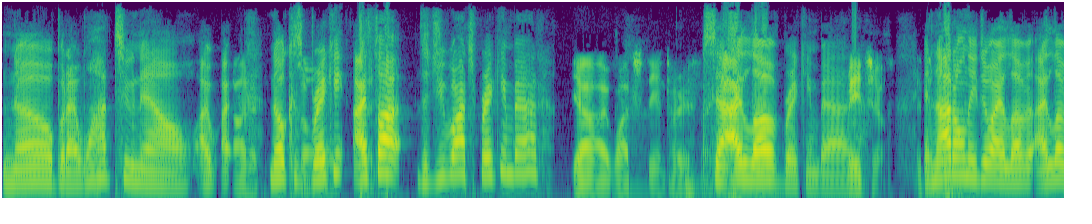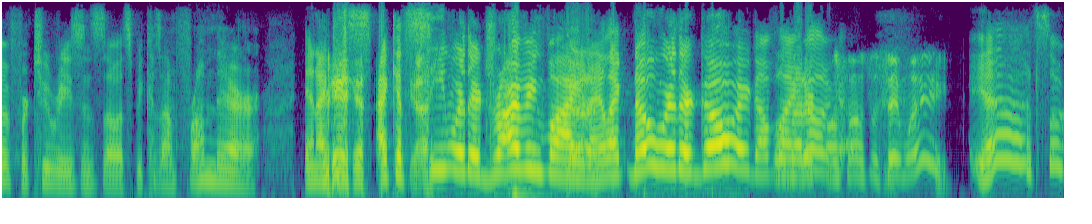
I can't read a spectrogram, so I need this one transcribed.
No, but I want to now. I, I no, because So Breaking. I thought. Did you watch Breaking Bad? Yeah, I watched the entire thing. See, I love Breaking Bad. Me too. It's And not only do I love it, I love it for two reasons though. It's because I'm from there. And I can I can Yeah. see where they're driving by and I like know where they're going. I'm well, like, Better oh, Call God. Saul's the same way. yeah, it's so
